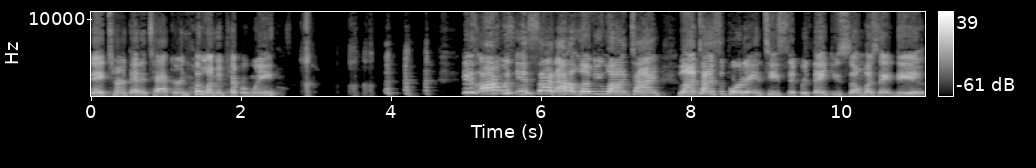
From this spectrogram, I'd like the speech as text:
they turned that attacker into lemon pepper wings. His arm was inside out. Love you, long time, long time supporter and T sipper. Thank you so much. They did.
